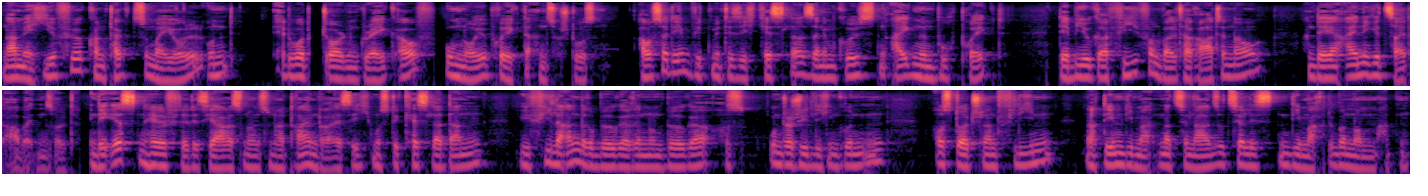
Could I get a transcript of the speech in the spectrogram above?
nahm er hierfür Kontakt zu Mayol und Edward Jordan Drake auf, um neue Projekte anzustoßen. Außerdem widmete sich Kessler seinem größten eigenen Buchprojekt, der Biografie von Walter Rathenau, an der er einige Zeit arbeiten sollte. In der ersten Hälfte des Jahres 1933 musste Kessler dann, wie viele andere Bürgerinnen und Bürger aus unterschiedlichen Gründen, aus Deutschland fliehen, nachdem die Nationalsozialisten die Macht übernommen hatten.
